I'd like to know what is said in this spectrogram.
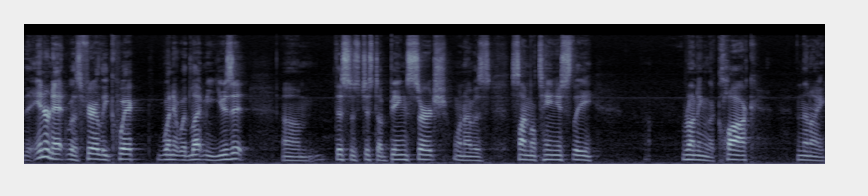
the internet was fairly quick when it would let me use it. Um, this was just a Bing search when I was simultaneously running the clock, and then I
